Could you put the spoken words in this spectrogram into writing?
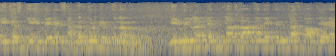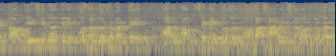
టీచర్స్కి పేరెంట్స్ అందరికి కూడా చెప్తున్నాను. మీ పిల్లలు టెన్త్ క్లాస్ రాగానే టెన్త్ క్లాస్ టాప్ చేయగానే టాప్ చేసి మీరు ఎక్కువ సంతోషపడితే వాళ్ళు కాంపిటెంట్ అయిపోతారు. అబ్బా సాధించినాం అనుకుంటారు.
